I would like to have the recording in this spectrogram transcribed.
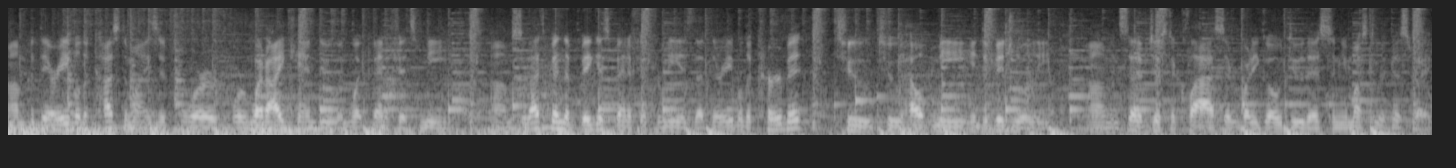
um, but they're able to customize it for, for what I can do and what benefits me. Um, so that's been the biggest benefit for me is that they're able to curb it to, to help me individually. Um, instead of just a class, everybody go do this and you must do it this way.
